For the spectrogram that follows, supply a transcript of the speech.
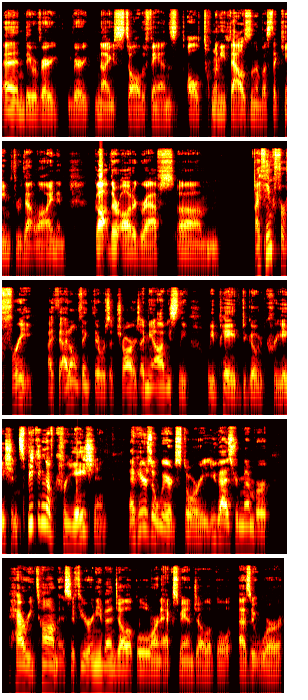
and they were very, very nice to all the fans, all 20,000 of us that came through that line and got their autographs, um, I think for free. I, I don't think there was a charge. I mean, obviously, we paid to go to creation. Speaking of creation, now here's a weird story. You guys remember Harry Thomas, if you're an evangelical or an ex evangelical, as it were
